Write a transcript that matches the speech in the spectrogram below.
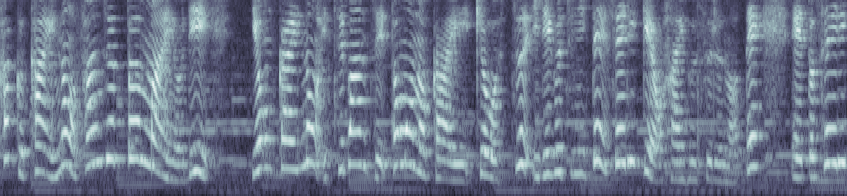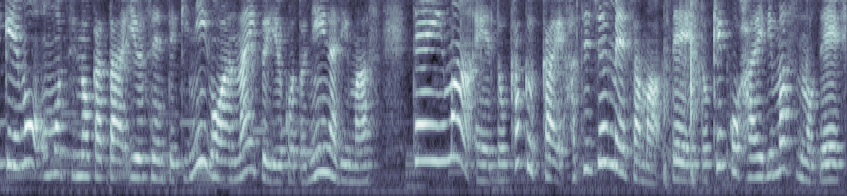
各回の30分前より4階の一番地友の会教室入り口にて整理券を配布するので、えーと、整理券をお持ちの方優先的にご案内ということになります。定員は、えーと、各回80名様で、えーと、結構入りますので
